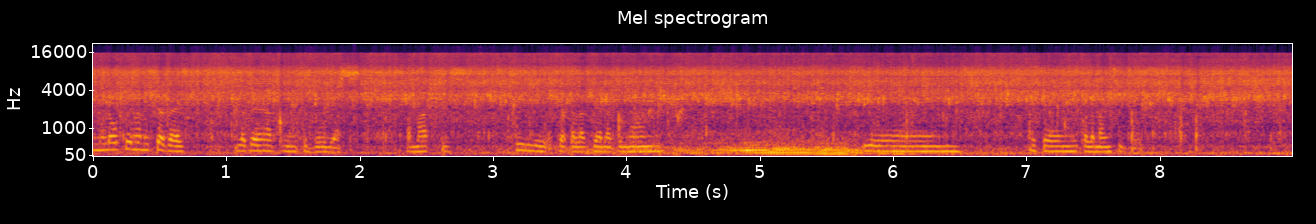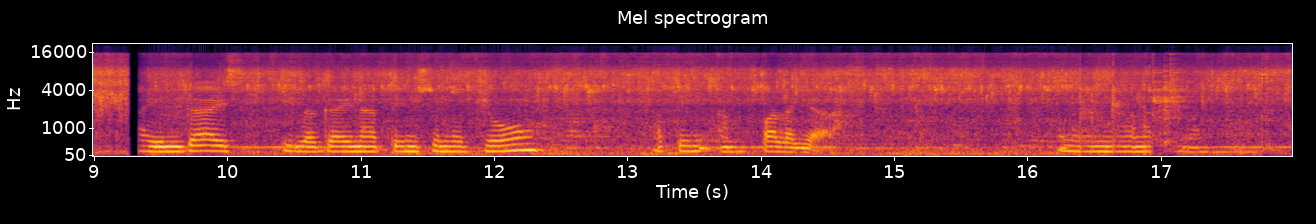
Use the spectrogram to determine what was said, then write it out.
Sumulo ko na siya guys. Lagay natin yung sibuyas, kamatis, sili. At lagyan natin ng yung itong kalamansi ko. Ayun guys, ilagay natin sunod yung ating ampalaya. Ano yung natin.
